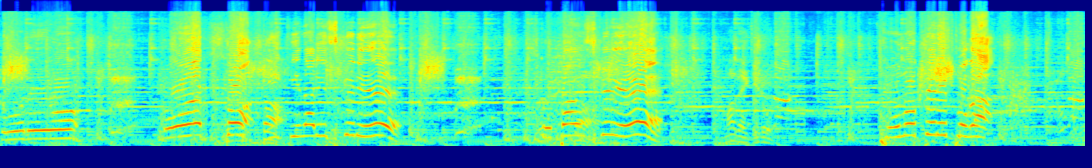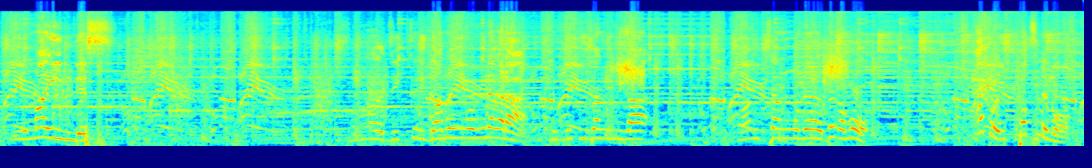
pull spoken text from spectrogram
これをおっといきなりスクリュー。ストパンスクリュー。まだいける。このテレポがうまいんです。さあじっくり画面を見ながら鈴木残儀がワンチャンを狙う。というかもうあと一発でも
